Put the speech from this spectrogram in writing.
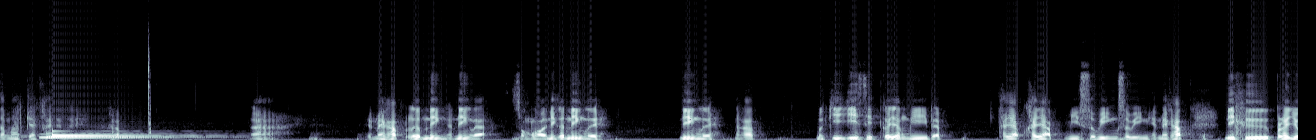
สามารถแก้ไขได้เลยนะครับ อ่า เห็นไหมครับ เริ่มนิ่งอะนิ่งแล้ว200 นี่ก็นิ่งเลย นิ่งเลยนะครับ เมื่อกี้ 20 ก็ยังมีแบบขยับขยับมีสวิงสวิงเห็นไหมครับ นี่คือประโย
